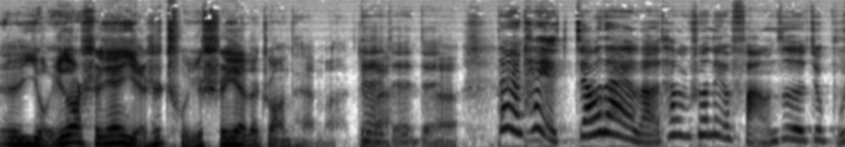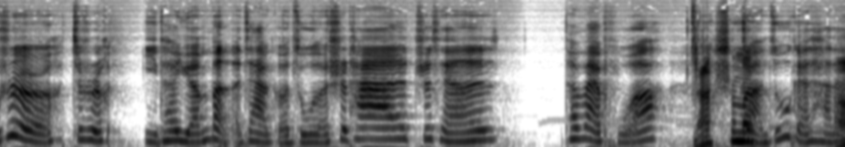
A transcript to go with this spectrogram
呃，有一段时间也是处于失业的状态嘛，对吧？对对。但是他也交代了，他们说那个房子就不是就是以他原本的价格租的，是他之前他外婆啊是吗？转租给他的。哦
